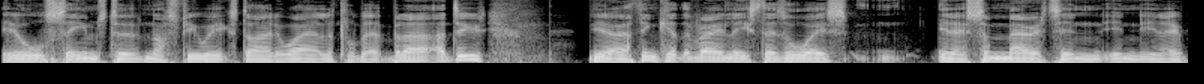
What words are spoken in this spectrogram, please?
it all seems to have in the last few weeks died away a little bit. But I, I do you know, I think at the very least, there's always, you know, some merit in in you know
